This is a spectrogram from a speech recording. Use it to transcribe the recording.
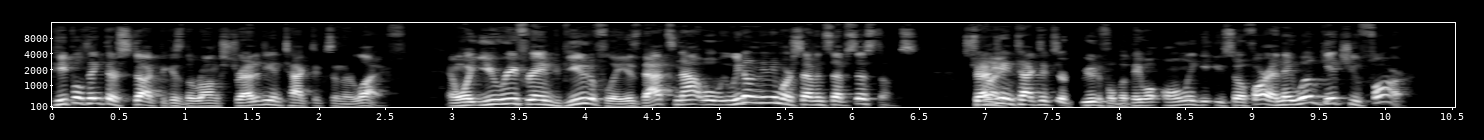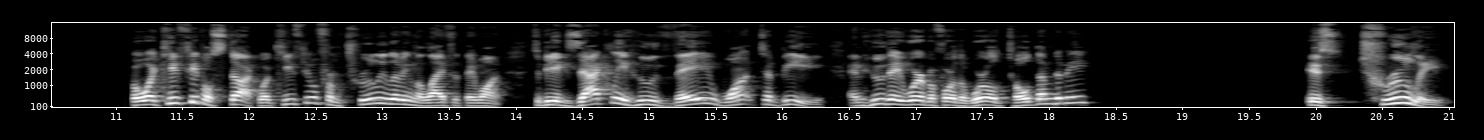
People think they're stuck because of the wrong strategy and tactics in their life. And what you reframed beautifully is that's not what we, we don't need any more seven step systems. Strategy right. and tactics are beautiful, but they will only get you so far and they will get you far. But what keeps people stuck, what keeps people from truly living the life that they want, to be exactly who they want to be and who they were before the world told them to be, is truly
